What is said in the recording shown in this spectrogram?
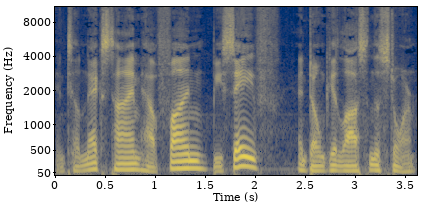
Until next time, have fun, be safe, and don't get lost in the storm.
